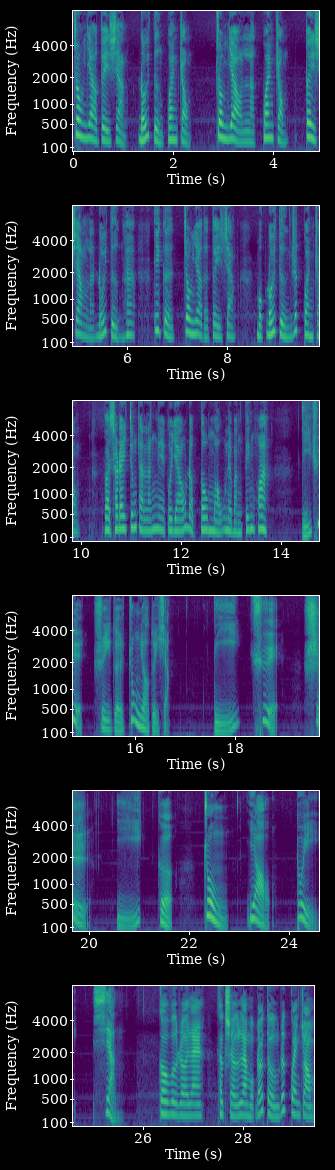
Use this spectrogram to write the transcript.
Trong giao đối象, đối tượng quan trọng. Trong giao là quan trọng, đối象là đối tượng ha. Y cờ trong giao là đối象, một đối tượng rất quan trọng. Và sau đây chúng ta lắng nghe cô giáo đọc câu mẫu này bằng tiếng Hoa. 的确是一个重要对象。的确是一个重要对象。 Câu vừa rồi là thực sự là một đối tượng rất quan trọng.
